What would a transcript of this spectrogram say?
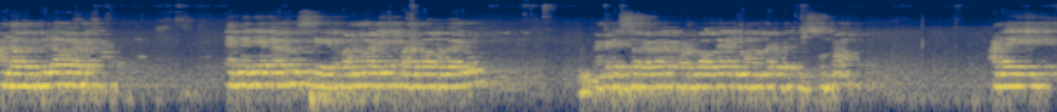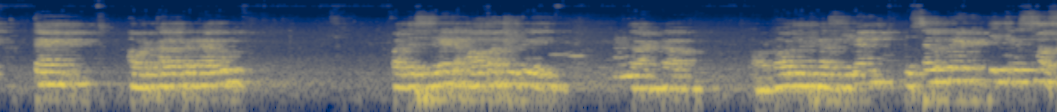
and our beloved MLA గారు శ్రీ వనవాడి పండబాబు గారు వెంకటేశ్వర గారు పండబాబు గారిని మనందరూ కూడా తీసుకుంటాం and I thank our collector గారు for this great opportunity that uh, our government has given to celebrate the Christmas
